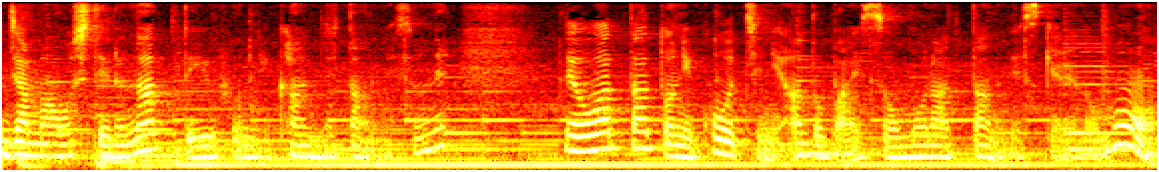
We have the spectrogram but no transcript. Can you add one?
邪魔をしてるなっていう風に感じたんですよね。で終わった後にコーチにアドバイスをもらったんですけれども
